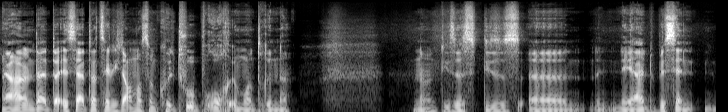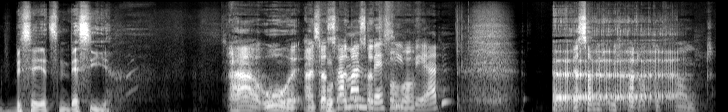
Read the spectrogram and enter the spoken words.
ja, und da, da ist ja tatsächlich auch noch so ein Kulturbruch immer drin, ne? ne? Dieses, dieses, äh, naja, du bist ja, du bist ja jetzt ein Bessie. Ah, oh, ah, das. Kann man das Bessie Vorwurf. werden? Das habe ich mich gerade auch gefragt.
